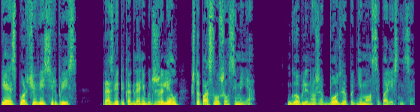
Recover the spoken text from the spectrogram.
Я испорчу весь сюрприз. Разве ты когда-нибудь жалел, что послушался меня? Гоблин уже бодро поднимался по лестнице.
